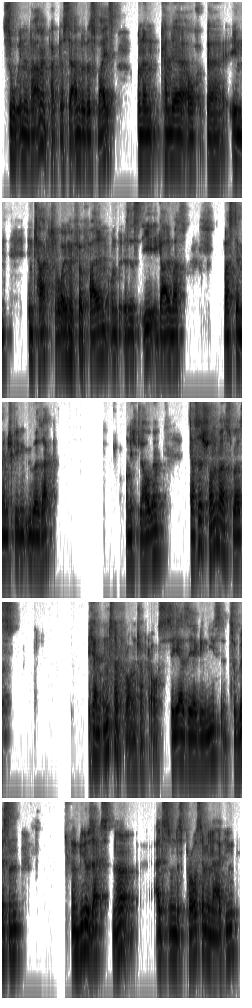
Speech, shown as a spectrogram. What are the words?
so in den Rahmen packt, dass der andere das weiß. Und dann kann der auch äh, in, in Tagträume verfallen und es ist eh egal, was, was der Mensch gegenüber sagt. Und ich glaube, das ist schon was, was ich an unserer Freundschaft auch sehr, sehr genieße. Zu wissen, und wie du sagst, ne, als es um das Pro-Seminar ging,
